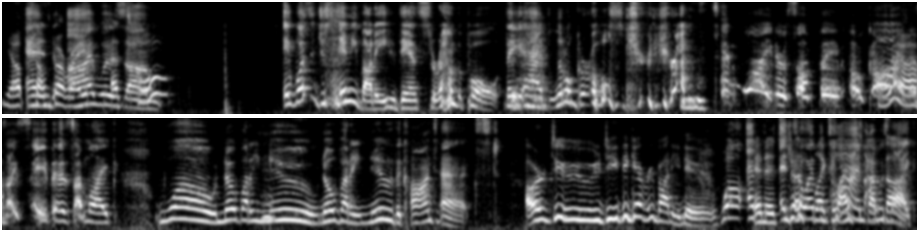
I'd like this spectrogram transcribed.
Yep, sounds and about right. I At was um it wasn't just anybody who danced around the pole. They had little girls dressed in white or something. Oh god, Oh, yeah. as I say this, I'm like, whoa, nobody knew. Nobody knew the context. Or do do you think everybody knew? Well, at, And it's so just at like the time, I was up. like,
